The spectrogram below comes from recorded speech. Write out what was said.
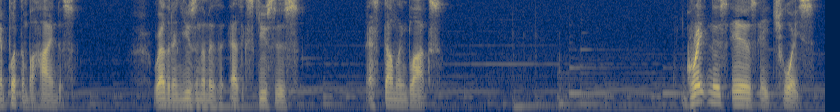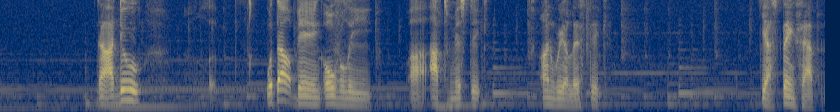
and put them behind us rather than using them as, as excuses as stumbling blocks. Greatness is a choice. Now, I do, without being overly uh, optimistic, unrealistic, yes, things happen.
